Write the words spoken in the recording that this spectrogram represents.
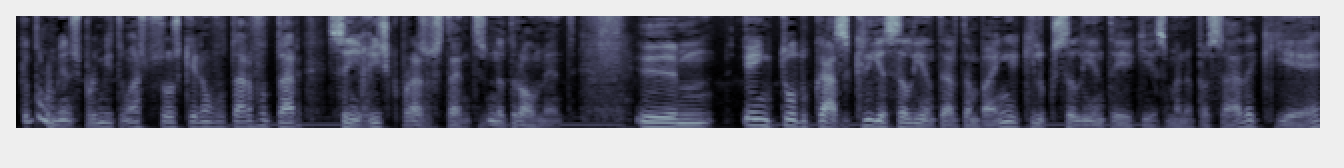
que pelo menos permitam às pessoas que queiram votar, votar sem risco para as restantes, naturalmente. Em todo caso, queria salientar também aquilo que salientei aqui a semana passada, que é,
